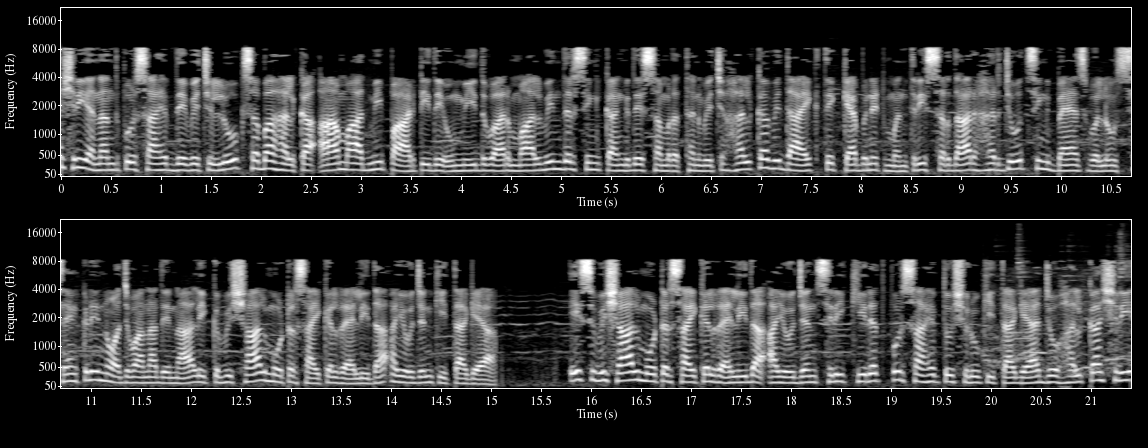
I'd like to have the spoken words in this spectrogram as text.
ਸ਼੍ਰੀ ਅਨੰਦਪੁਰ ਸਾਹਿਬ ਦੇ ਵਿੱਚ ਲੋਕ ਸਭਾ ਹਲਕਾ ਆਮ ਆਦਮੀ ਪਾਰਟੀ ਦੇ ਉਮੀਦਵਾਰ ਮਾਲਵਿੰਦਰ ਸਿੰਘ ਕੰਗ ਦੇ ਸਮਰਥਨ ਵਿੱਚ ਹਲਕਾ ਵਿਧਾਇਕ ਤੇ ਕੈਬਨਿਟ ਮੰਤਰੀ ਸਰਦਾਰ ਹਰਜੋਤ ਸਿੰਘ ਬੈਂਸ ਵੱਲੋਂ ਸੈਂਕੜੇ ਨੌਜਵਾਨਾਂ ਦੇ ਨਾਲ ਇੱਕ ਵਿਸ਼ਾਲ ਮੋਟਰਸਾਈਕਲ ਰੈਲੀ ਦਾ ਆਯੋਜਨ ਕੀਤਾ ਗਿਆ। ਇਸ ਵਿਸ਼ਾਲ ਮੋਟਰਸਾਈਕਲ ਰੈਲੀ ਦਾ ਆਯੋਜਨ ਸ੍ਰੀ ਕੀਰਤਪੁਰ ਸਾਹਿਬ ਤੋਂ ਸ਼ੁਰੂ ਕੀਤਾ ਗਿਆ, ਜੋ ਹਲਕਾ ਸ਼੍ਰੀ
